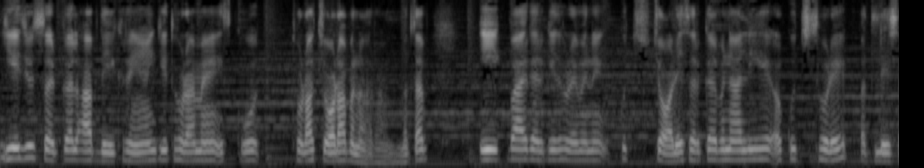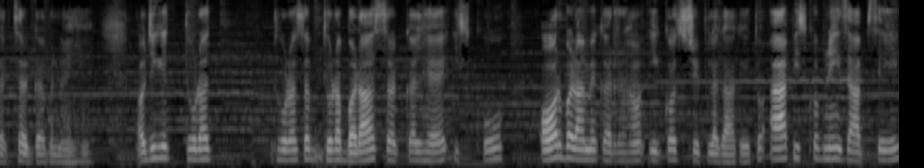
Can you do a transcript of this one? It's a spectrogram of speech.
ये जो सर्कल आप देख रहे हैं, ये थोड़ा मैं इसको थोड़ा चौड़ा बना रहा हूँ। मतलब एक बार करके थोड़े मैंने कुछ चौड़े सर्कल बना लिए और कुछ थोड़े पतले सर्कल बनाए हैं। और जो, ये थोड़ा थोड़ा सा, थोड़ा बड़ा सर्कल है, इसको और बड़ा मैं कर रहा हूँ, एक और स्ट्रिप लगा के। तो आप इसको अपने हिसाब से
